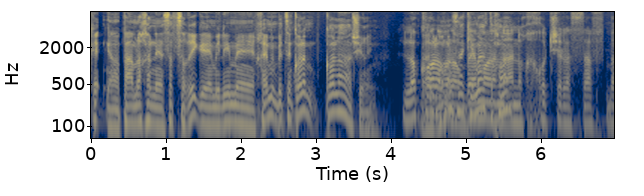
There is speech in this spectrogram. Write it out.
כן, גם הפעם לחן אסף שריג, אה, מילים אה, חיים, בעצם כל, כל השירים. לא כל, אבל הרבה מאוד נכון? מהנוכחות של אסף ב-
